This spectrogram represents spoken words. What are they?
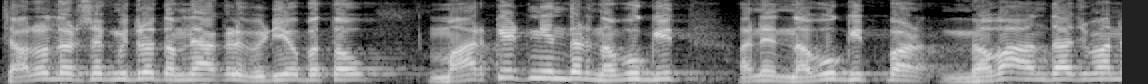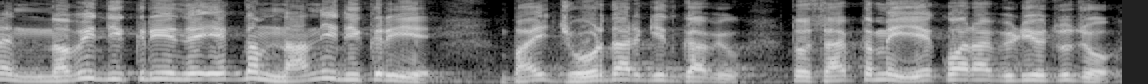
ચાલો દર્શક મિત્રો, તમને આગળ વીડિયો બતાવું. માર્કેટની અંદર નવું ગીત અને નવું ગીત પણ નવા અંદાજમાં ને નવી દીકરીને એકદમ નાની દીકરીએ ભાઈ જોરદાર ગીત ગાવ્યું. તો સાહેબ, તમે એકવાર આ વીડિયો જોજો.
